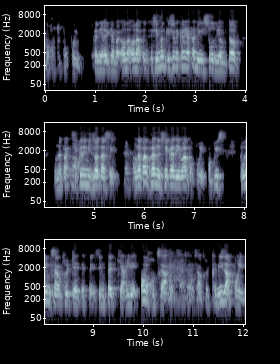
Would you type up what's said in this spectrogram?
pour, pour Pourim. C'est une bonne question, mais quand il n'y a pas de Issur de Yom Tov, on n'a pas, c'est que des mitzvot assez. On n'a pas le problème de Sekadema pour Pourim. En plus, Pourim, c'est un truc qui a été c'est une fête qui est arrivée en Chutzlaret. C'est un truc très bizarre, Pourim.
